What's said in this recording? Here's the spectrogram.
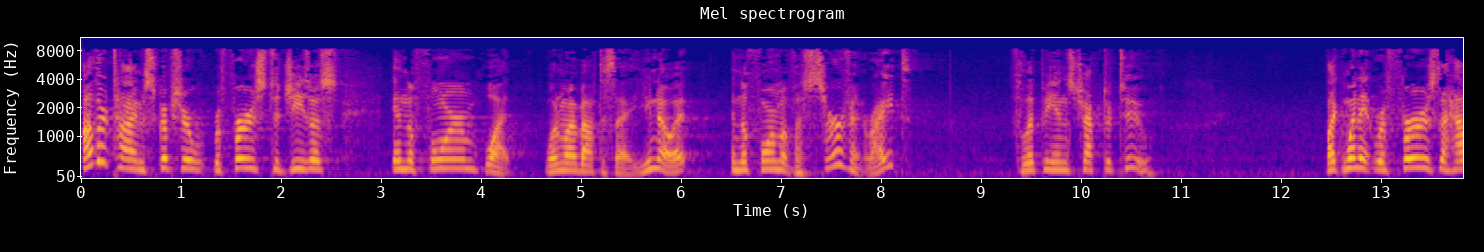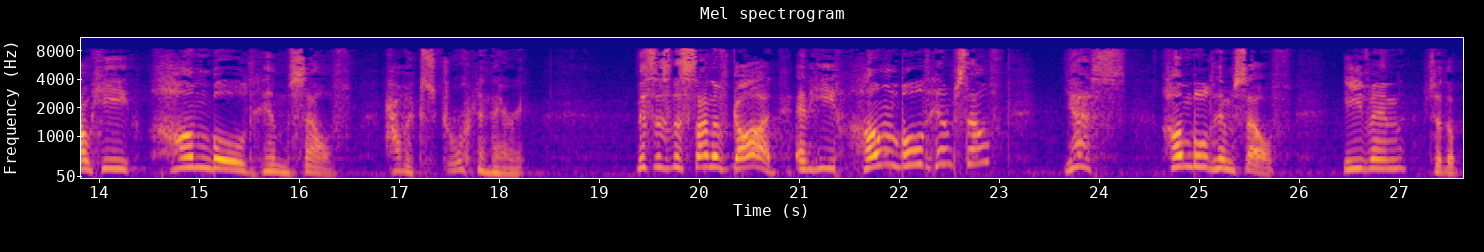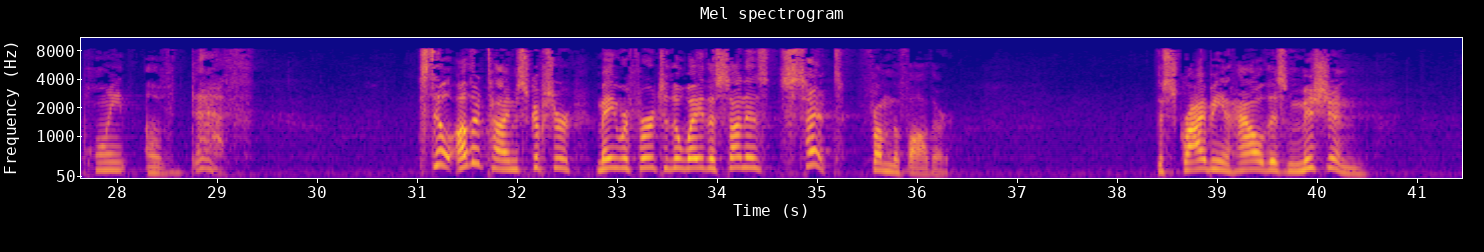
Other times scripture refers to Jesus in the form, what? What am I about to say? You know it. In the form of a servant, right? Philippians chapter 2. Like when it refers to how he humbled himself. How extraordinary. This is the son of God and he humbled himself? Yes, humbled himself even to the point of death. Still, other times scripture may refer to the way the son is sent from the father. Describing how this mission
